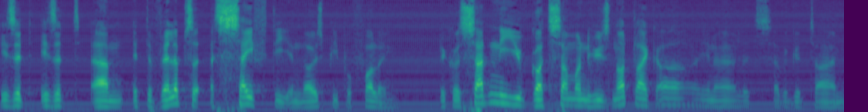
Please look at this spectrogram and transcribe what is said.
is it, is it, um, it develops a, a safety in those people following. Because suddenly you've got someone who's not like, oh, you know, let's have a good time.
